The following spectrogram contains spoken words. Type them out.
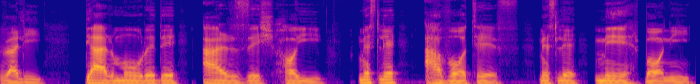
ولی در مورد ارزش هایی مثل عواطف مثل مهربانی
